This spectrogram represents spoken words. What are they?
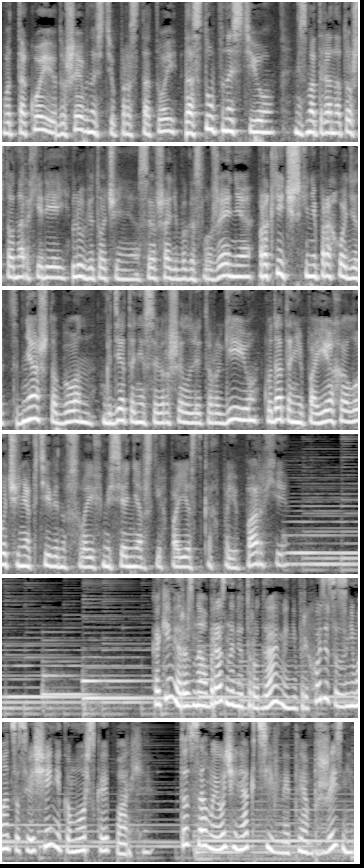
вот такой душевностью, простотой, доступностью, несмотря на то, что он архиерей, любит очень совершать богослужения. Практически не проходит дня, чтобы он где-то не совершил литургию, куда-то не поехал, очень активен в своих миссионерских поездках по епархии. Какими разнообразными трудами не приходится заниматься священником Орской епархии? Тот самый очень активный темп жизни,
